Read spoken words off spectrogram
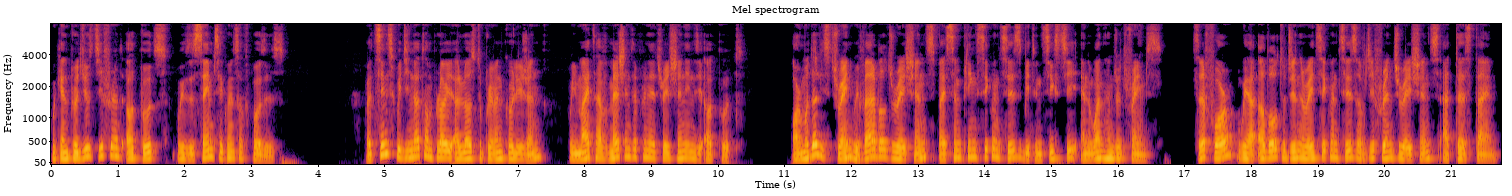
we can produce different outputs with the same sequence of poses. But since we did not employ a loss to prevent collision, we might have mesh interpenetration in the output. Our model is trained with variable durations by sampling sequences between 60 and 100 frames. Therefore, we are able to generate sequences of different durations at test time.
